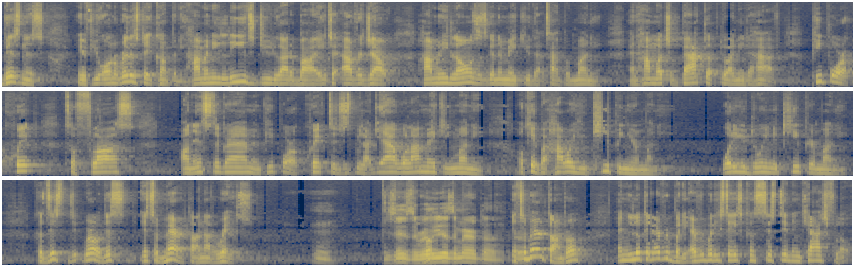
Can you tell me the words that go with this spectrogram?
business. If you own a real estate company, how many leads do you got to buy to average out how many loans is going to make you that type of money? And how much backup do I need to have? People are quick to floss on Instagram and people are quick to just be like, yeah, well, I'm making money. Okay, but how are you keeping your money? What are you doing to keep your money? Because this, bro, this it's a marathon, not a race. It just- it really is a marathon. It's a marathon, bro. And you look at everybody. Everybody stays consistent in cash flow.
